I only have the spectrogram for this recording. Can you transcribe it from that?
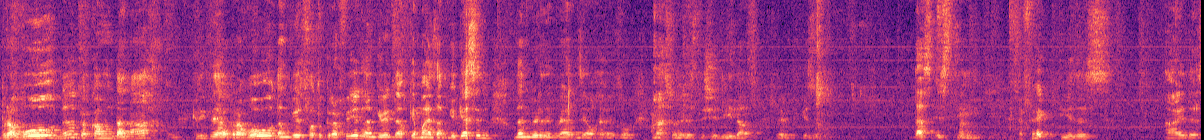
Bravo ne, bekommen danach, kriegt er Bravo, dann wird fotografiert, dann wird auch gemeinsam gegessen und dann werden sie auch äh, so nationalistische Lieder gesungen. Das ist der Effekt dieses Eides.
